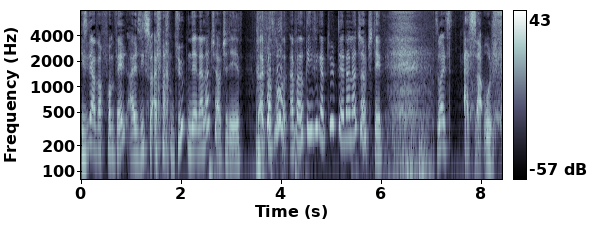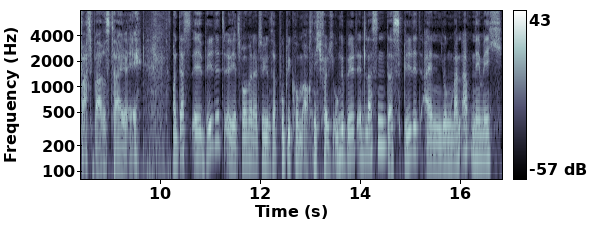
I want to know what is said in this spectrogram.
Die sieht einfach vom Weltall, siehst du einfach einen Typen, der in der Landschaft steht. Einfach so, einfach ein riesiger Typ, der in der Landschaft steht. So als, als ein unfassbares Teil, ey. Und das äh, bildet, äh, jetzt wollen wir natürlich unser Publikum auch nicht völlig ungebildet entlassen, das bildet einen jungen Mann ab, nämlich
